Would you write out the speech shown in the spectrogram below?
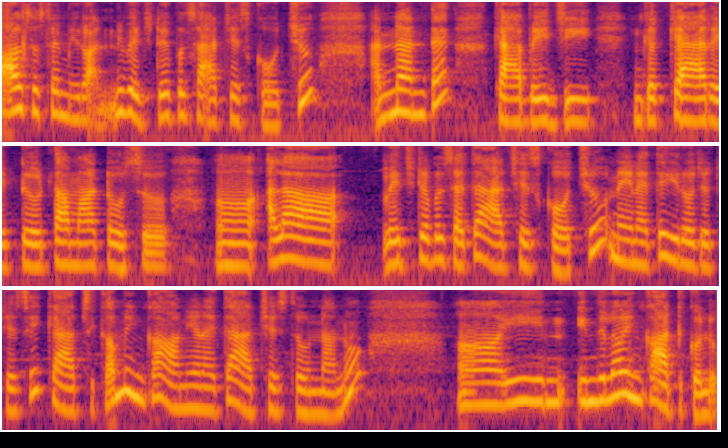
కాల్స్ వస్తే మీరు అన్ని వెజిటేబుల్స్ యాడ్ చేసుకోవచ్చు. అన్నీ అంటే క్యాబేజీ ఇంకా క్యారెట్ టమాటోస్ అలా వెజిటేబుల్స్ అయితే యాడ్ చేసుకోవచ్చు. నేనైతే ఈరోజు వచ్చేసి క్యాప్సికమ్ ఇంకా ఆనియన్ అయితే యాడ్ చేస్తూ ఉన్నాను. ఈ ఇందులో ఇంకా అటుకులు.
